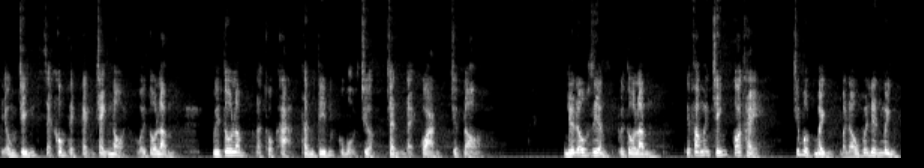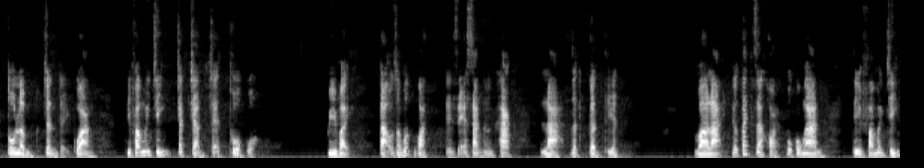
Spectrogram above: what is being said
thì ông Chính sẽ không thể cạnh tranh nổi với Tô Lâm vì Tô Lâm là thuộc hạ thân tín của Bộ trưởng Trần Đại Quang trước đó. Nếu đấu riêng với Tô Lâm thì Phạm Minh Chính có thể, chứ một mình mà đấu với liên minh Tô Lâm Trần Đại Quang thì Phạm Minh Chính chắc chắn sẽ thua cuộc. Vì vậy, tạo ra bước ngoặt để rẽ sang hướng khác là rất cần thiết. Và lại nếu tách ra khỏi Bộ Công an thì Phạm Minh Chính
